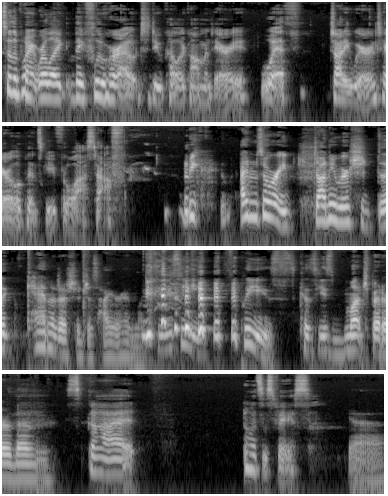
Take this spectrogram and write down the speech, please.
to the point where like they flew her out to do color commentary with Johnny Weir and Tara Lipinski for the last half. Be- I'm sorry, Johnny Weir should like Canada should just hire him like BBC, please, because he's much better than Scott, what's his face? yeah.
